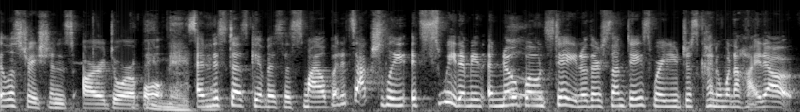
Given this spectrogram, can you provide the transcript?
illustrations are adorable. Amazing. And this does give us a smile, but it's actually it's sweet. I mean, a no bones day. You know, there's some days where you just kind of want to hide out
